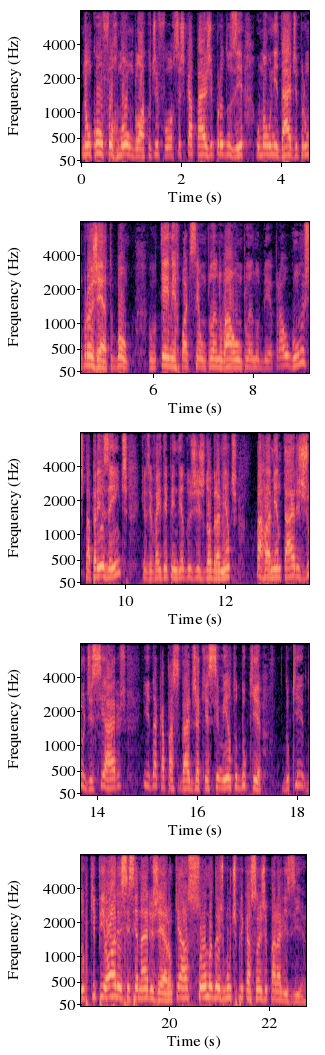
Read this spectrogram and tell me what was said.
não conformou um bloco de forças capaz de produzir uma unidade para um projeto. Bom, o Temer pode ser um plano A ou um plano B para alguns, está presente, quer dizer, vai depender dos desdobramentos parlamentares, judiciários e da capacidade de aquecimento do que? Do que, do que pior esses cenários geram, que é a soma das multiplicações de paralisia.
